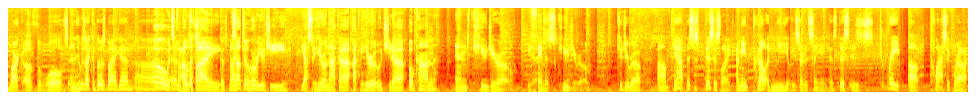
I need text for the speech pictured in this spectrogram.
Mark of the Wolves. And who was I composed by again? Uh, Oh, it's I'll composed let you- by 'cause my- Masato Horiyuchi, Yasuhiro Naka, Akihiro Uchida, Okan, and Kyujiro, the famous Kyujiro. Kujiro. Um, yeah, this is this is like I mean, Purnell immediately started singing because this is straight up classic rock,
